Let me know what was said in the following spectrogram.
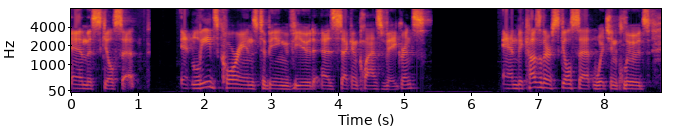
and this skill set. It leads Quarians to being viewed as second class vagrants and because of their skill set which includes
